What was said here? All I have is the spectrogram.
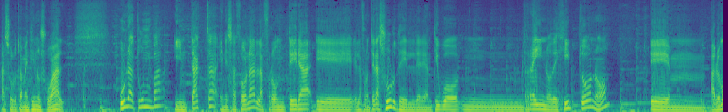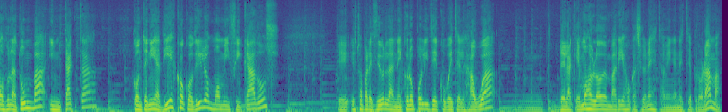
absolutamente inusual. Una tumba intacta en esa zona, la frontera, eh, en la frontera sur del, antiguo mm, reino de Egipto, ¿no? Em, hablamos de una tumba intacta, contenía 10 cocodrilos momificados. Eh, esto ha aparecido en la necrópolis de Kubet el Hawa, de la que hemos hablado en varias ocasiones también en este programa.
